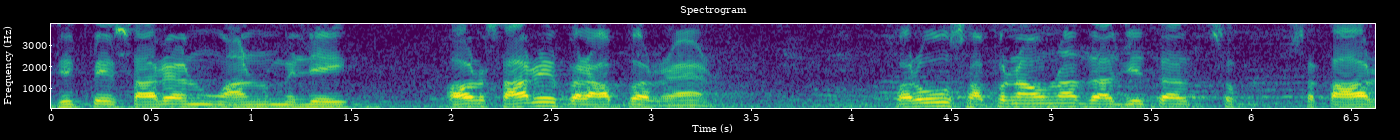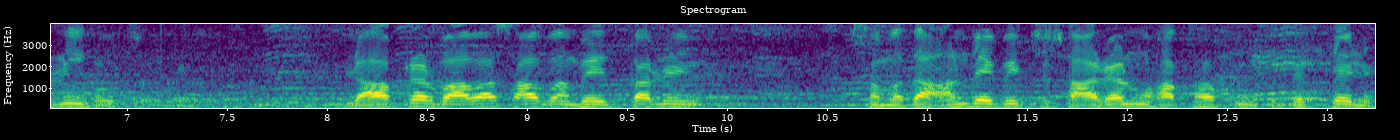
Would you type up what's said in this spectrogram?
ਜਿੱਥੇ ਸਾਰਿਆਂ ਨੂੰ ਅੰਨ ਮਿਲੇ ਔਰ ਸਾਰੇ ਬਰਾਬਰ ਰਹਿਣ। ਪਰ ਉਹ ਸੁਪਨਾ ਉਹਨਾਂ ਦਾ ਅਜੇ ਤੱਕ ਸ- ਸਾਕਾਰ ਨਹੀਂ ਹੋ ਸਕਿਆ। ਡਾਕਟਰ ਬਾਬਾ ਸਾਹਿਬ ਅੰਬੇਦਕਰ ਨੇ ਸੰਵਿਧਾਨ ਦੇ ਵਿੱਚ ਸਾਰਿਆਂ ਨੂੰ ਹੱਕ ਹਕੂਕ ਦਿੱਤੇ ਨੇ।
